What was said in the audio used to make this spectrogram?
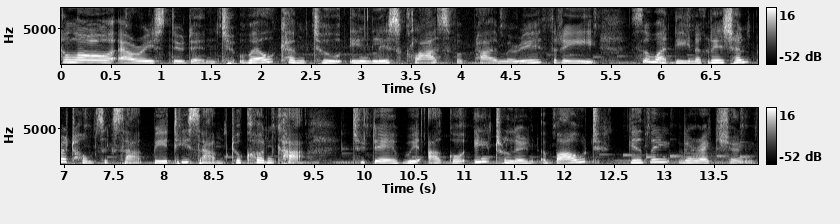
Hello, every student. Welcome to English class for primary 3 สวัสดีนักเรียนชั้นประถมศึกษาปีที่ 3 ทุกคนค่ะ Today we are going to learn about giving directions.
